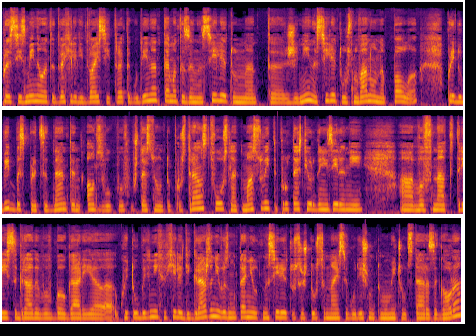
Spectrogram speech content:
През изминалата 2023 година темата за насилието над жени, насилието основано на пола, придоби безпредседентен отзвук в общественото пространство след масовите протести, организирани а, в над 30 града в България, които обединиха хиляди граждани, възмутени от насилието срещу 18 годишното момиче от Стара Загора.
